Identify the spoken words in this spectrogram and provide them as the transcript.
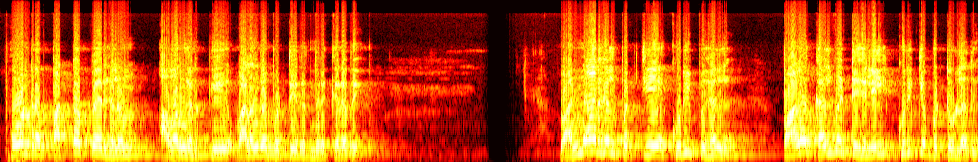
போன்ற பட்டப்பெயர்களும் அவங்களுக்கு வழங்கப்பட்டு இருந்திருக்கிறது வண்ணார்கள் பற்றிய குறிப்புகள் பல கல்வெட்டுகளில் குறிக்கப்பட்டுள்ளது.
